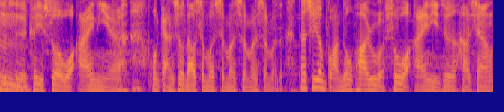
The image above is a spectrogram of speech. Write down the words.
就是可以说我爱你啊，我感受到什么什么什么什么的。但是用广东话。如果说我爱你，就是好像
